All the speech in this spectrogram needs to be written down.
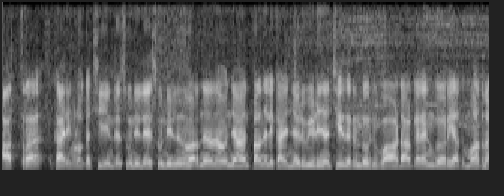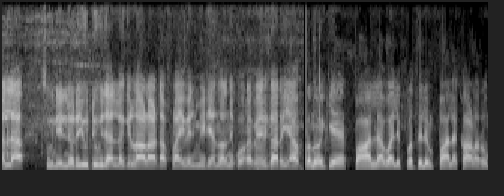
അത്ര കാര്യങ്ങളൊക്കെ ചെയ്യണ്ടേ സുനിൽ സുനിൽ എന്ന് പറഞ്ഞാൽ ഞാൻ പറഞ്ഞില്ലേ കഴിഞ്ഞ ഒരു വീട് ഞാൻ ചെയ്തിട്ടുണ്ട്. ഒരുപാട് ആൾക്കാർ എൻക്വയറി അതുമാത്രമല്ല സുനിലിന് ഒരു യൂട്യൂബ് ചാനലൊക്കെ ഉള്ള ആളാട്ടോ. ഫ്ലൈവെൽ മീഡിയ എന്ന് പറഞ്ഞ് കുറെ പേർക്ക് അറിയാം. ഇവിടെ നോക്കിയേ പല വലിപ്പത്തിലും പല കളറും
